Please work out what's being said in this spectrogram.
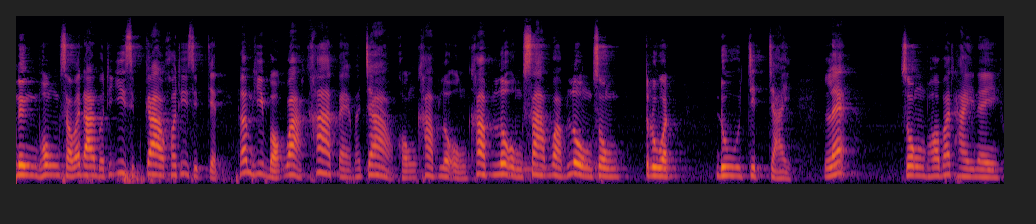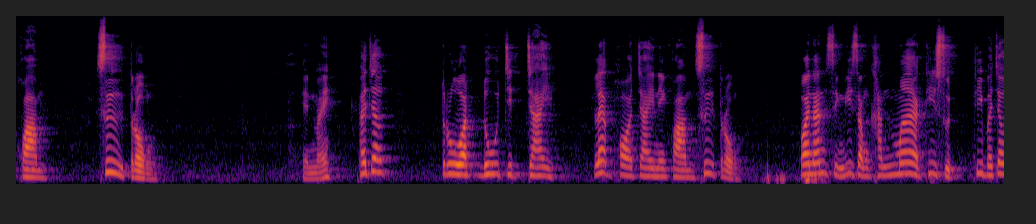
หนึ่งพงศาวดารบทที่ 29 ข้อที่ 17 พระพีบอกว่าข้าแต่พระเจ้าของข้าพระองค์ข้าพระองค์ทราบว่าพระองค์ทรงตรวจดูจิตใจ และทรงพอพระทัยในความซื่อตรง เห็นไหม พระเจ้า ตรวจดูจิตใจและพอใจในความซื่อตรง เพราะนั้นสิ่งที่สำคัญมากที่สุดที่พระเจ้า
